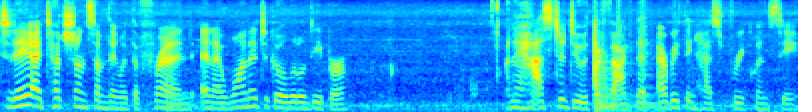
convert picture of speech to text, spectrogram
today I touched on something with a friend and I wanted to go a little deeper and it has to do with the fact that everything has frequency.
